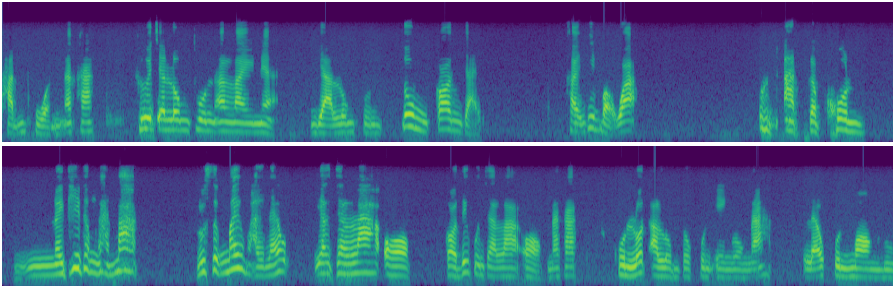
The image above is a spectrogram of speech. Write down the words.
ผันผวนนะคะ คือจะลงทุนอะไรเนี่ย อย่าลงทุนตุ้มก้อนใหญ่ ใครที่บอกว่าอึดอัดกับคนในที่ทำงานมาก รู้สึกไม่ไหวแล้ว อยากจะลาออกก่อนที่คุณจะลาออกนะคะ คุณลดอารมณ์ตัวคุณเองลงนะ แล้วคุณมองดู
